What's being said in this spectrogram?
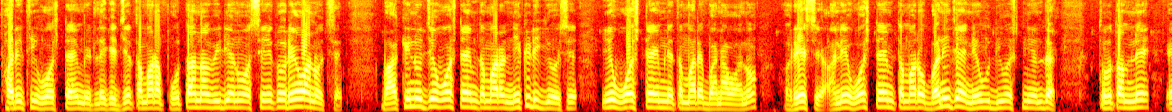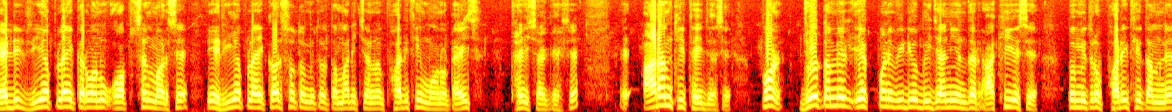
ફરીથી વોચ ટાઈમ એટલે કે જે તમારા પોતાના વિડીયોનો હશે એ તો રહેવાનો જ છે. બાકીનો જે વોચ ટાઈમ તમારા નીકળી ગયો છે, એ વોચ ટાઈમને તમારે બનાવવાનો રહેશે. અને વોચ ટાઈમ તમારો બની જાય નેવું દિવસની અંદર, તો તમને એડિટ રીઅપ્લાય કરવાનું ઓપ્શન મળશે. એ રીઅપ્લાય કરશો તો મિત્રો તમારી ચેનલ ફરીથી મોનોટાઈઝ થઈ શકે છે. એ આરામથી થઈ જશે. પણ જો તમે એક પણ વીડિયો બીજાની અંદર રાખી હશે, તો મિત્રો ફરીથી તમને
